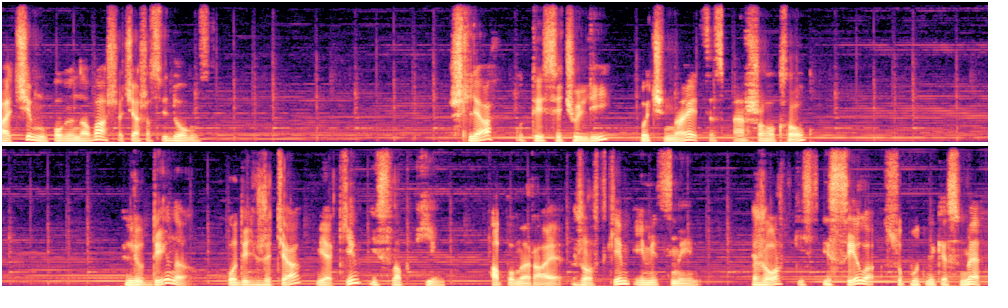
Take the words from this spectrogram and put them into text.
А чим наповнена ваша чаша свідомості? Шлях у тисячу лі починається з першого кроку. Людина ходить в життя м'яким і слабким, а помирає жорстким і міцним. Жорсткість і сила супутники смерті.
